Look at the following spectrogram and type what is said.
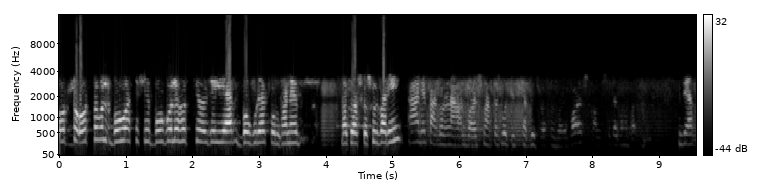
ওর তো ওর তো বলে বউ আছে সে বউ বলে হচ্ছে ওই যে ইয়ার বগুড়ার কোনখানে নাকি ওর শ্বশুর বাড়ি আরে পাগল না আমার বয়স মাত্র পঁচিশ ছাব্বিশ বছর বয়স। বয়স কম সেটা কোনো কথা না যে এত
